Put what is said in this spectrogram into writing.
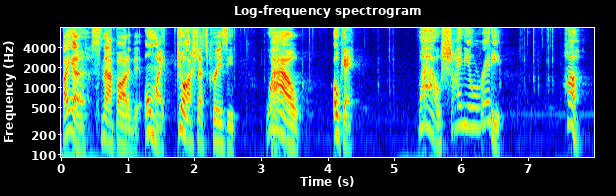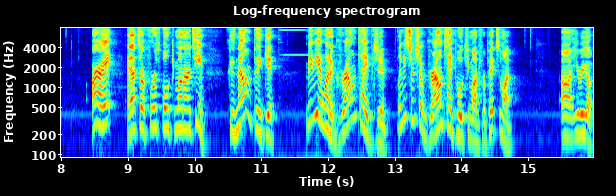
I gotta snap out of it. Oh my gosh, that's crazy. Wow. Okay. Wow, shiny already. Huh. Alright, and that's our fourth Pokemon on our team. Because now I'm thinking, maybe I want a ground type gym. Let me search up ground type Pokemon for Pixelmon. Uh, here we go.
